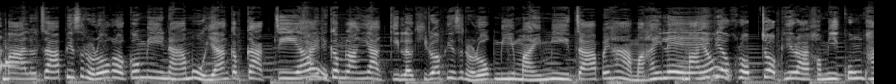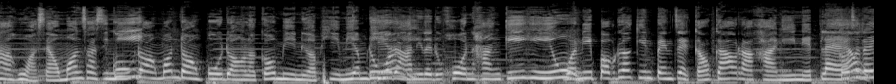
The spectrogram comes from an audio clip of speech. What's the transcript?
มาแล้วจ้าพิษณุโลกเราก็มีน้ำหมูย่างกับกากเจียวใครที่กำลังอยากกินแล้วคิดว่าพิษณุโลกมีไหมมีจ้าไปหามาให้เลยมาที่เดียวครบจบที่ร้านเขามีกุ้งพาหัวแซลมอนซาซิมิกุ้งดองม่อนดองปูดองแล้วก็มีเนื้อพรีเมียมด้วยที่ร้านนี้เลยทุกคนฮังกี้ฮิววันนี้ป๊อปเลือกกินเป็น 799 ราคานี้เน็ตแล้วก็จะได้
